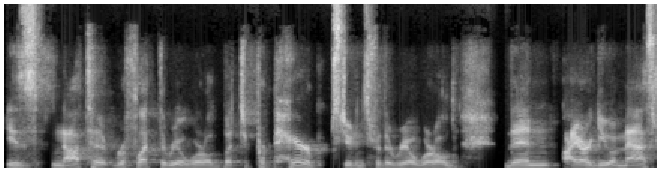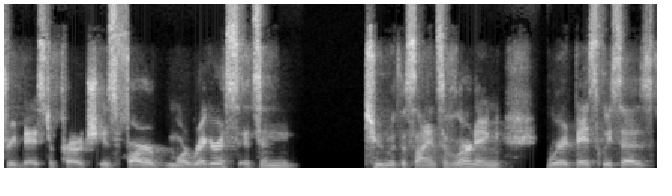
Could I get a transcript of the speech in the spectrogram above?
is not to reflect the real world, but to prepare students for the real world, then I argue a mastery based approach is far more rigorous. It's in tune with the science of learning, where it basically says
